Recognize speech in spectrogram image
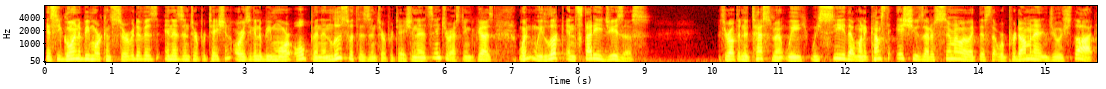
Is he going to be more conservative in his interpretation, or is he going to be more open and loose with his interpretation? And it's interesting because when we look and study Jesus, throughout the New Testament, we, we see that when it comes to issues that are similar like this, that were predominant in Jewish thought,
